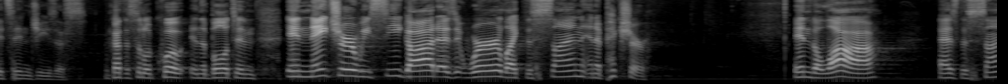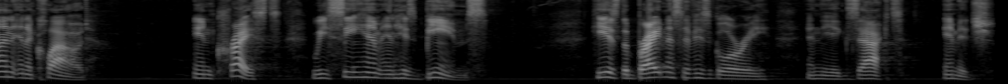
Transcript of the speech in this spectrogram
it's in Jesus. We've got this little quote in the bulletin In nature, we see God, as it were, like the sun in a picture. In the law, as the sun in a cloud. In Christ, we see him in his beams he is the brightness of his glory and the exact image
